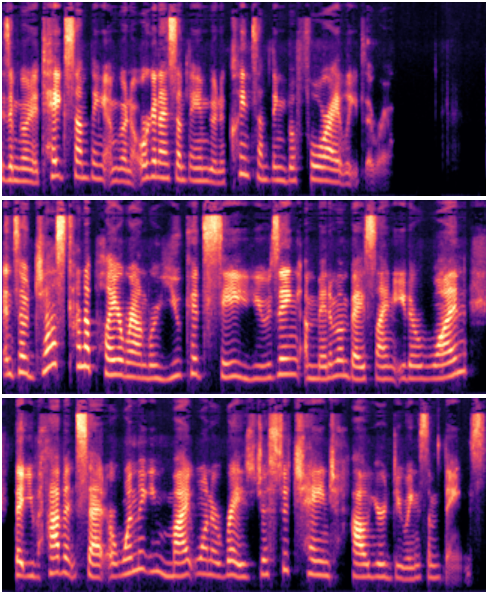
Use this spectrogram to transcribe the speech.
is I'm going to take something, I'm going to organize something, I'm going to clean something before I leave the room. And so just kind of play around where you could see using a minimum baseline, either one that you haven't set or one that you might want to raise just to change how you're doing some things.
